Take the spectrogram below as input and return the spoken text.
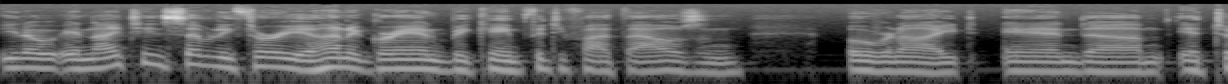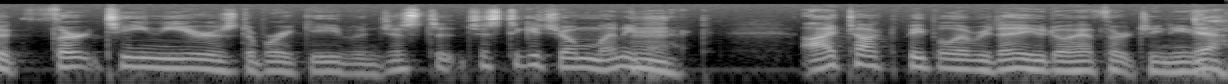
you know in 1973, 100 grand became 55,000 overnight, and um, it took 13 years to break even just to just to get your own money mm. back. I talk to people every day who don't have 13 years. Yeah.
